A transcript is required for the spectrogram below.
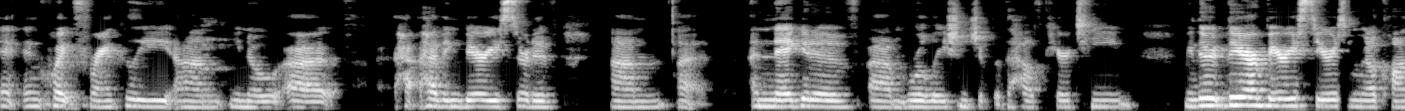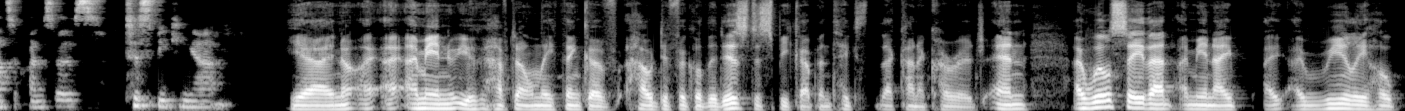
and, and, quite frankly, um, you know, uh, ha- having very sort of um, a negative um, relationship with the healthcare team. I mean, there there are very serious and real consequences to speaking up. Yeah, I know. I, I mean, you have to only think of how difficult it is to speak up and takes that kind of courage. And I will say that. I mean, I I, I really hope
